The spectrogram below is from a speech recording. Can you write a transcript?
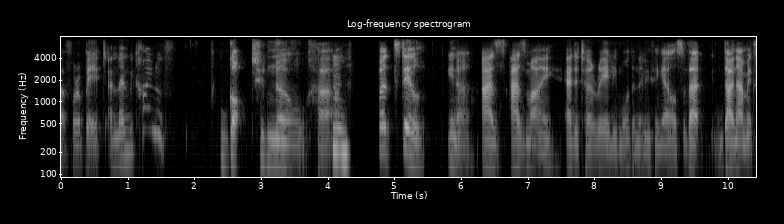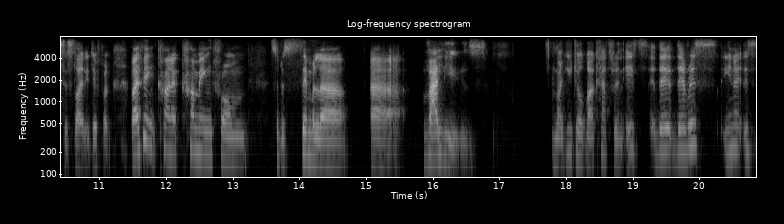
her for a bit, and then we kind of got to know her, Mm. but still, you know, as as my editor, really more than anything else. So that dynamics is slightly different. But I think kind of coming from sort of similar uh, values, like you talk about Kathryn, it's there. There is, you know, it's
